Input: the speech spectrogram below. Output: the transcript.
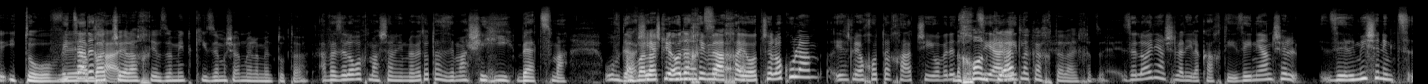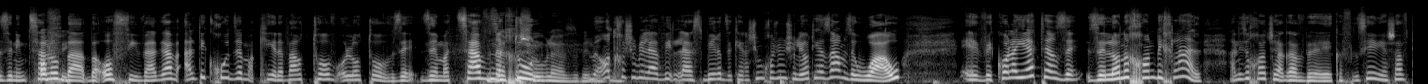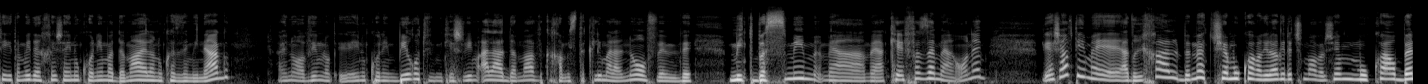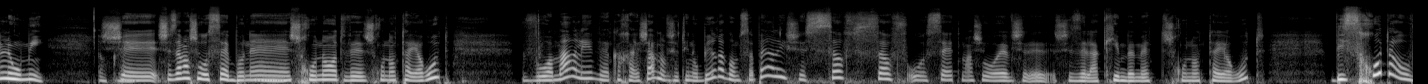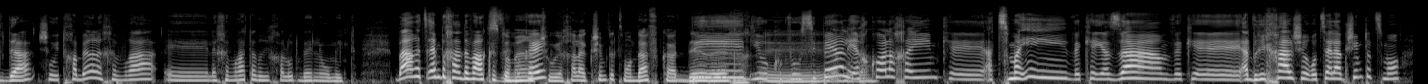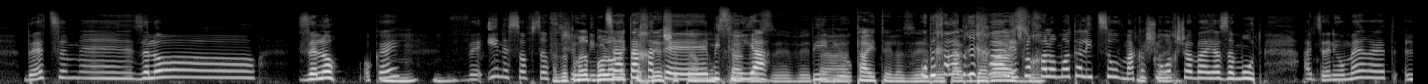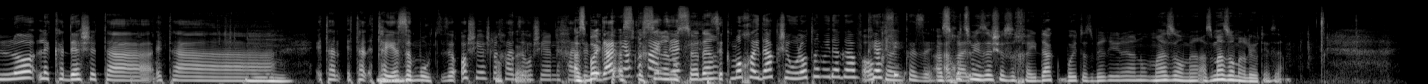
איתו, והבת. שלך יזמית, כי זה מה שאת מלמדת אותה. אבל זה לא רק מה שאני מלמדת אותה, זה מה שהיא בעצמה. עובדה שיש לי עוד אחים ואחיות, שלא כולם, יש לי אחות אחת שהיא עובדת נכון, כי סוציאלית. את לקחת עלייך את זה. זה לא עניין של אני לקחתי, זה עניין של, זה מי שנמצא, זה נמצא לו אופי. בא- באופי. ואגב, אל תיקחו את זה כדבר טוב או לא טוב, זה, זה מצב זה נתון. חשוב להסביר מאוד זה. חשוב לי להביא, להסביר את זה, כי אנשים חושבים שלהיות יזם זה וואו, אה, וכל היתר זה, זה לא נכון בכלל. אני זוכרת שאגב, בקפריסין ישבתי תמיד אחרי שהיינו קונים אדמה, היה לנו כזה מנהג. היינו אוהבים, היינו קונים בירות ומתיישבים על האדמה וככה מסתכלים על הנוף ו- ומתבשמים מה, מהכיף הזה, מהעונג. וישבתי עם אה, אדריכל, באמת שם מוכר, אני לא אגיד את שמו, אבל שם מוכר בינלאומי, ש, אוקיי. שזה מה שהוא עושה, בונה Mhm. שכונות ושכונות תיירות. והוא אמר לי, וככה ישבנו ושתינו בירה, והוא מספר לי שסוף סוף הוא עושה את מה שהוא אוהב, ש, שזה להקים באמת שכונות תיירות, בזכות העובדה שהוא התחבר לחברה, אה, לחברת אדריכלות בינלאומית. בארץ אין בכלל דבר כזה, זאת אומרת אוקיי? שהוא יכל להגשים את עצמו דווקא דרך... בדיוק, אה, והוא סיפר לי איך. כל החיים כעצמאי וכיזם וכאדריכל שרוצה להגשים את עצמו, בעצם אה, זה לא... זה לא, אוקיי? מהמם, מהמם. והנה סוף סוף, אז את כשהוא אומרת, בוא לא נמצא תחת נקדש אה, את המושג מטריה, הזה, ואת בדיוק. הטייטל הזה, הוא ואת בכלל ההגדרה אדריכל, יש לו הזו. חלומות על עיצוב, מה קשור אוקיי. עכשיו היזמות? אז אני אומרת, לא לקדש את ה... את ה... מהמם. את, ה, את, ה, את היזמות. זה או שיש לך את זה אוקיי. או שאין לך את אז זה. בואי, וגם אם יש לך את לנו זה, סדר. זה כמו חיידק שהוא לא תמיד, אגב, אוקיי. כיפי כזה. אז אבל- חוץ מזה שזה חיידק, בואי תסבירי לנו מה זה אומר, אז מה זה אומר להיות יזם?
